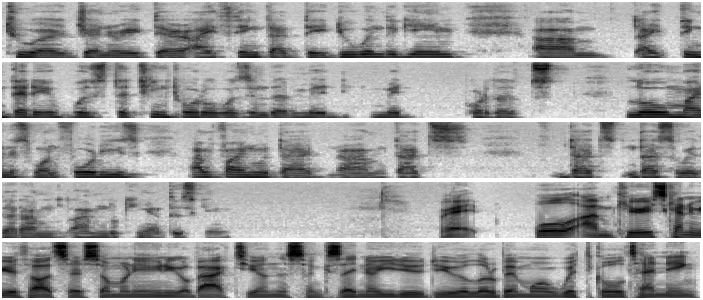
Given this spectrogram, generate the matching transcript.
to uh, generate there. I think that they do win the game. Um, I think that it was the team total was in the mid mid or the low minus 140s. I'm fine with that. Um, that's that's that's the way that I'm I'm looking at this game. Right. Well, I'm curious, kind of your thoughts there, So Money. I'm going to go back to you on this one because I know you do do a little bit more with goaltending.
